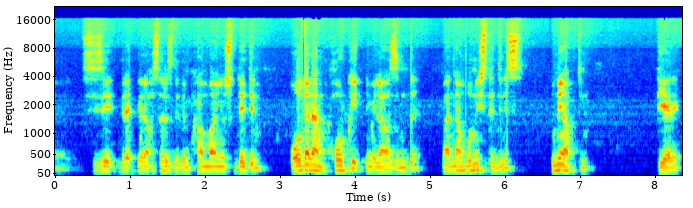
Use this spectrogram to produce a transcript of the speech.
Ee, sizi direklere asarız dedim, kampanyosu dedim. O dönem korku iklimi lazımdı. Benden bunu istediniz, bunu yaptım diyerek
